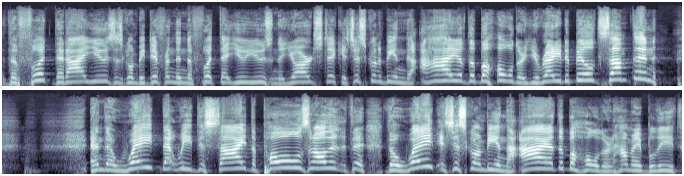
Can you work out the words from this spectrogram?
The foot that I use is going to be different than the foot that you use, and the yardstick is just going to be in the eye of the beholder. You ready to build something? and the weight that we decide, the poles and all that, the, the weight is just going to be in the eye of the beholder. And how many believe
